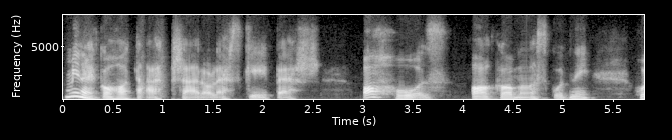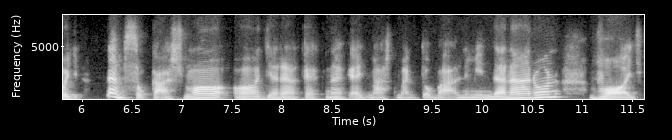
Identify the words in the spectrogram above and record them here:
minek a hatására lesz képes ahhoz alkalmazkodni, hogy nem szokás ma a gyerekeknek egymást megdobálni mindenáron, vagy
